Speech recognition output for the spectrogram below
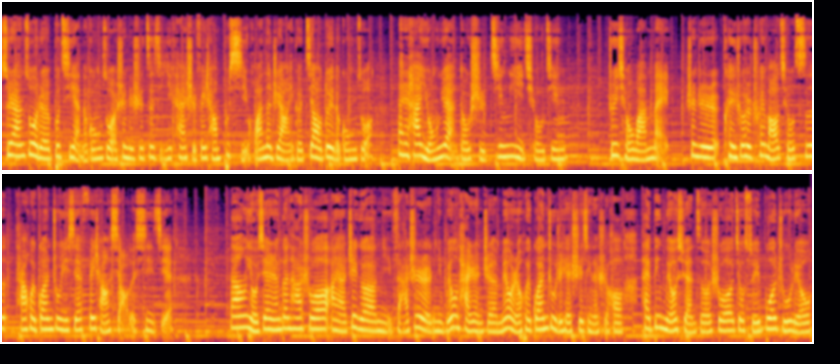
虽然做着不起眼的工作，甚至是自己一开始非常不喜欢的这样一个校对的工作，但是他永远都是精益求精，追求完美。甚至可以说是吹毛求疵，他会关注一些非常小的细节。当有些人跟他说：“哎呀，这个你杂志你不用太认真，没有人会关注这些事情的时候”，他也并没有选择说就随波逐流，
